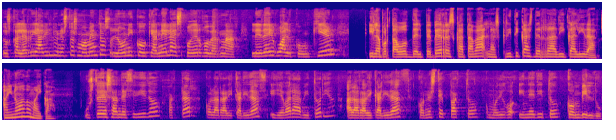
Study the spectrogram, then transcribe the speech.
Euskal Herria Bildu en estos momentos lo único que anhela es poder gobernar. Le da igual con quién. Y la portavoz del PP rescataba las críticas de radicalidad. Ainhoa Domaica. Ustedes han decidido pactar con la radicalidad y llevar a Vitoria a la radicalidad con este pacto, como digo, inédito con Bildu.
